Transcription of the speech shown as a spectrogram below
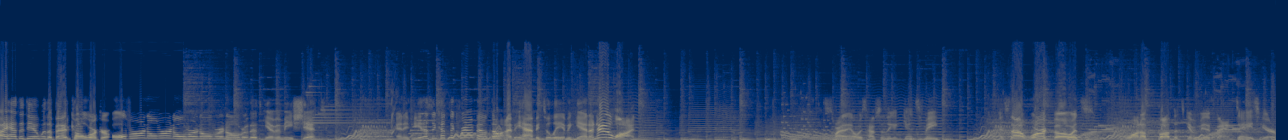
I have to deal with a bad coworker over and over and over and over and over that's giving me shit. And if he doesn't cut the crap out though, I'd be happy to leave and get a new one. This is why they always have something against me. It's not work though, it's one above that's giving me the bad days here.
